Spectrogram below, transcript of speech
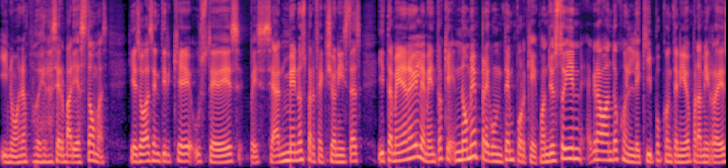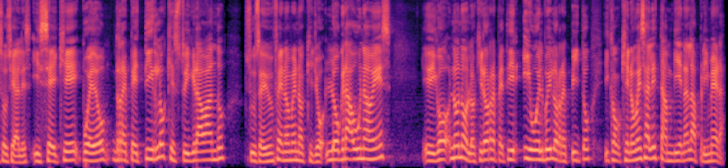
y no van a poder hacer varias tomas. Y eso va a sentir que ustedes pues, sean menos perfeccionistas. Y también hay un elemento que no me pregunten por qué. Cuando yo estoy grabando con el equipo contenido para mis redes sociales y sé que puedo repetir lo que estoy grabando, sucede un fenómeno que yo lo grabo una vez y digo, no, no, lo quiero repetir y vuelvo y lo repito y como que no me sale tan bien a la primera.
